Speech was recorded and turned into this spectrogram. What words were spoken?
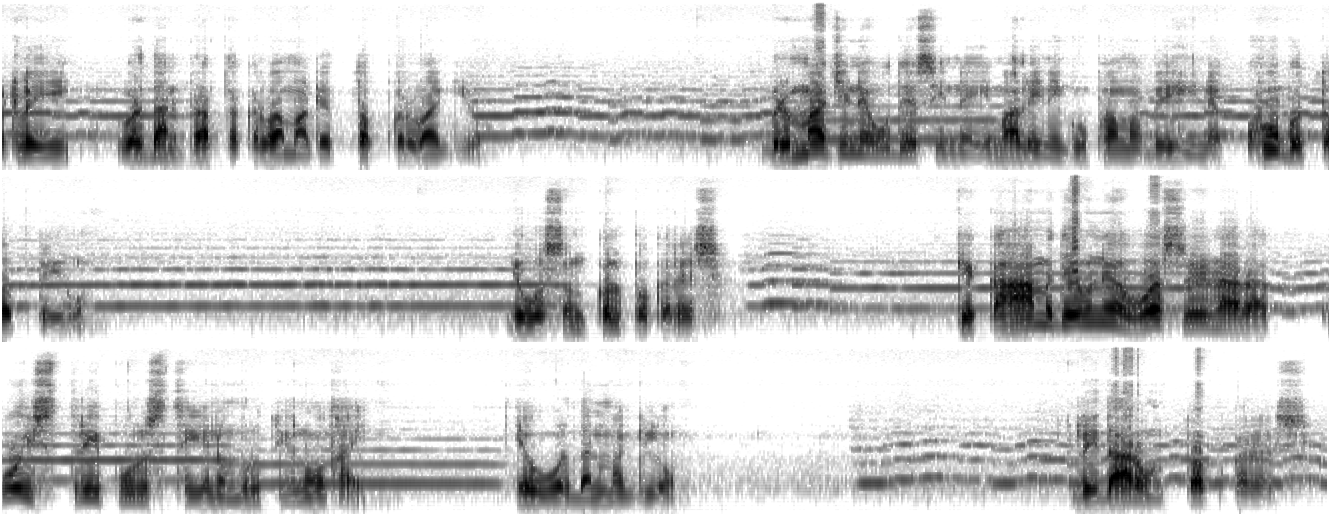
એટલે વરદાન પ્રાપ્ત કરવા માટે તપ કરવા ગયો. બ્રહ્માજીને ઉદેશીને હિમાલયની ગુફામાં બેહીને ખૂબ તપ કર્યું. એવો સંકલ્પ કરે છે કે કામદેવને વશ રહેનારા કોઈ સ્ત્રી પુરુષથી એનું મૃત્યુ ન થાય. એવું વરદાન માગી લો. એટલે દારૂણ તપ કરે છે.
